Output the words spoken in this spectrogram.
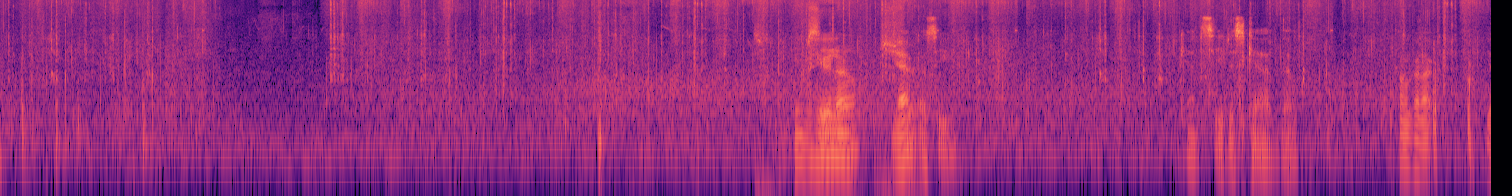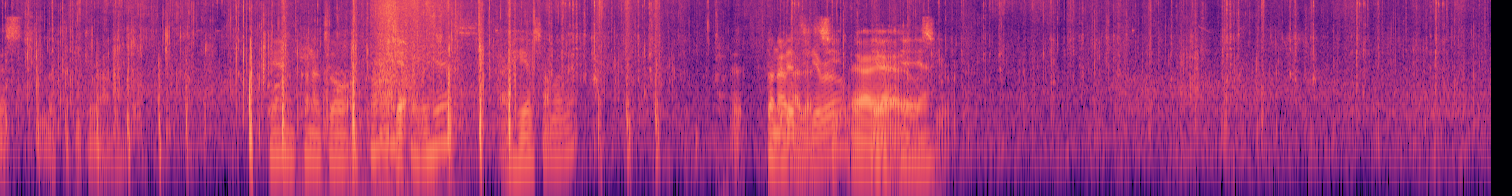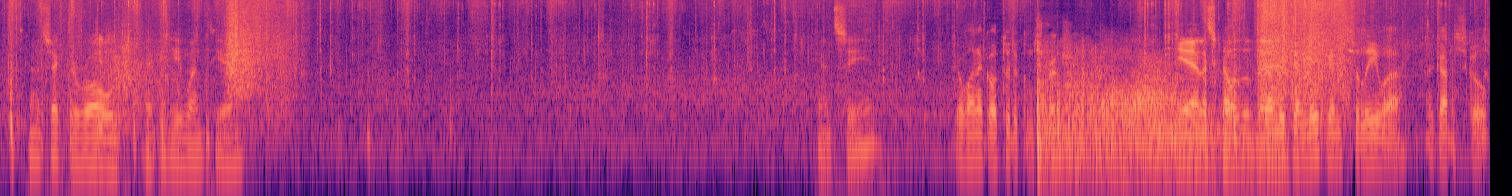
You here see- now. Yeah. Sure. I see. Can't see the scav though. I'm gonna just look a peek around. Yeah, I'm gonna go across Yeah. over here. I hear some of it. Gonna That's don't see zero? it. Yeah, Yeah, yeah, yeah, I yeah. see gonna check the road. Maybe he went here. Can't see him. You wanna go to the construction? Yeah, let's go Then- to Then we can look in Saliwa. I got a scope.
